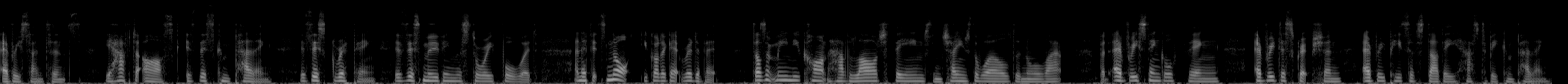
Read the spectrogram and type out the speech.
every sentence. You have to ask is this compelling? Is this gripping? Is this moving the story forward? And if it's not, you've got to get rid of it. Doesn't mean you can't have large themes and change the world and all that, but every single thing, every description, every piece of study has to be compelling.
